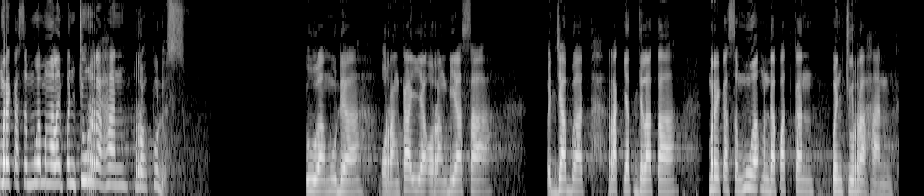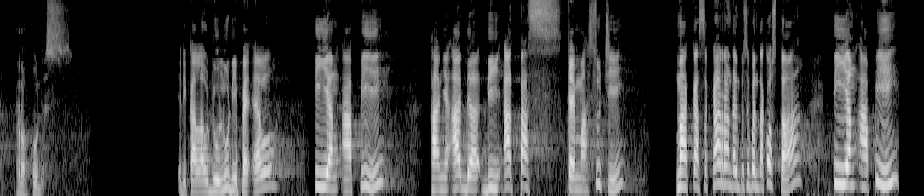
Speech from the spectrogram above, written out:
mereka semua mengalami pencurahan Roh Kudus. Tua muda, orang kaya, orang biasa, pejabat, rakyat jelata, mereka semua mendapatkan pencurahan Roh Kudus. Jadi kalau dulu di PL tiang api hanya ada di atas kemah suci, maka sekarang dalam peristiwa Pentakosta tiang api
